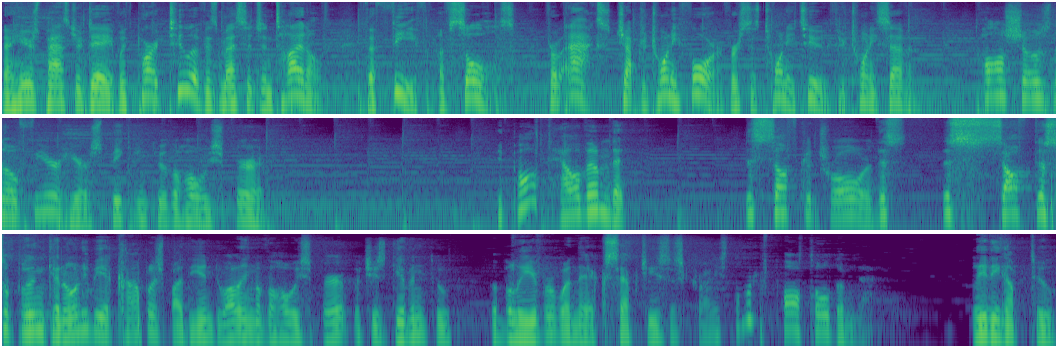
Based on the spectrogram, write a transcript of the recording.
Now, here's Pastor Dave with part two of his message entitled The Thief of Souls from Acts chapter 24, verses 22 through 27. Paul shows no fear here, speaking through the Holy Spirit. Did Paul tell them that this self control or this, this self discipline can only be accomplished by the indwelling of the Holy Spirit, which is given to the believer when they accept Jesus Christ? I wonder if Paul told them that, leading up to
